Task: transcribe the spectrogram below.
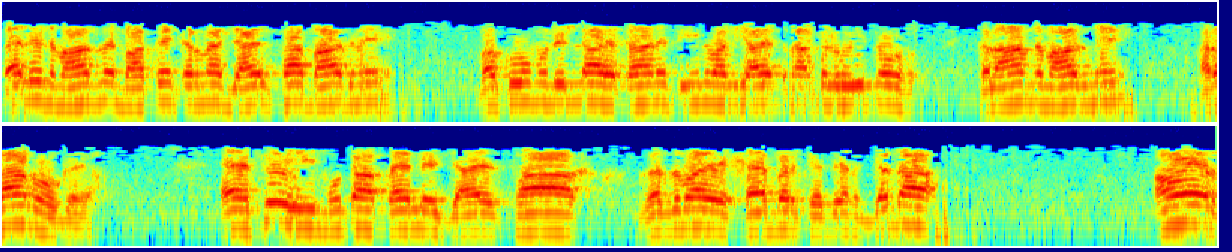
پہلے نماز میں باتیں کرنا جائز تھا، بعد میں بقوم اللہ حکان تین والی آیت ناقل ہوئی تو کلام نماز میں حرام ہو گیا۔ ایسے ہی متا پہلے جائز تھا، غزوہ خیبر کے دن گدا اور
